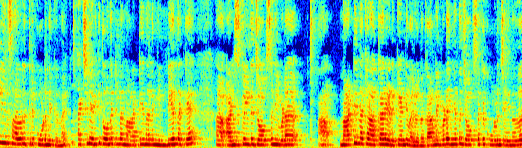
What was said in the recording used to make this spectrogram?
ഈ ഒരു സാലറി ഇത്തിരി കൂടി നിൽക്കുന്നത്. ആക്ച്വലി എനിക്ക് തോന്നിട്ടില്ല നാട്ടിൽ നിന്ന് അല്ലെങ്കിൽ ഇന്ത്യയിൽ നിന്നൊക്കെ അൺസ്കിൽഡ് ജോബ്സിന് ഇവിടെ നാട്ടിൽ നിന്നൊക്കെ ആൾക്കാരെ എടുക്കേണ്ടി വരുമെന്ന് കാരണം ഇവിടെ ഇങ്ങനത്തെ ജോബ്സ് ഒക്കെ കൂടുതലും ചെയ്യുന്നത്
